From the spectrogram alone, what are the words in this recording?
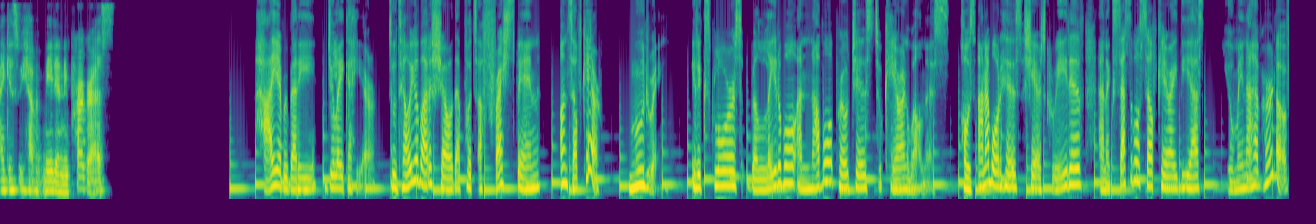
I guess we haven't made any progress. Hi, everybody. Juleyka here to tell you about a show that puts a fresh spin on self care Mood Ring. It explores relatable and novel approaches to care and wellness. Host Anna Borges shares creative and accessible self care ideas you may not have heard of,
